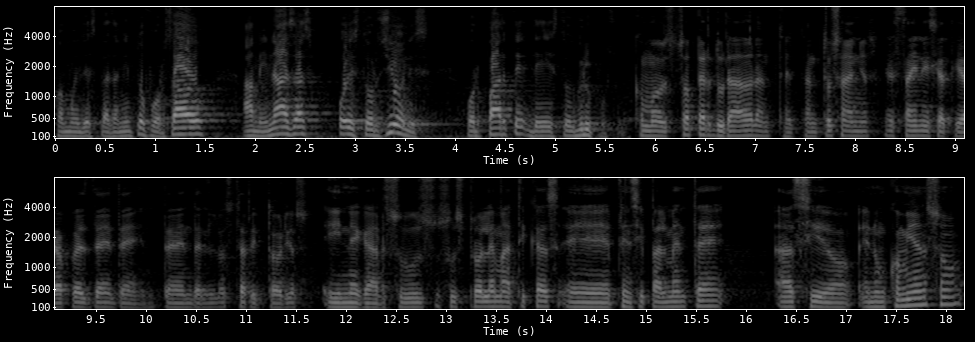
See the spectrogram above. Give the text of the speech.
como el desplazamiento forzado, amenazas o extorsiones por parte de estos grupos. Como esto ha perdurado durante tantos años, esta iniciativa pues de, de, vender los territorios y negar sus, sus problemáticas, eh, principalmente ha sido en un comienzo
